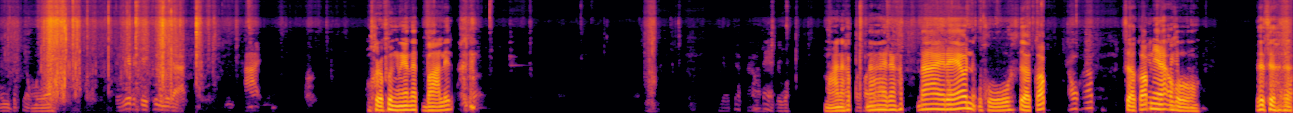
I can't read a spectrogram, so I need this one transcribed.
มือจะเกี่ยวมือ อย่างนี้เป็นตีครึ่งไม่ได้ใช่คนละพึ่งเนี่ยนะบานเลยเดี๋ยวจะน้ำแตกเลยวะมาแล้วครับ ได้แล้วครับ ได้แล้วเนี่ยโอ้โหเสือก๊อฟเอาครับ เสือก๊อฟเนี่ยนะโอ้โหเสือเสือเสือ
